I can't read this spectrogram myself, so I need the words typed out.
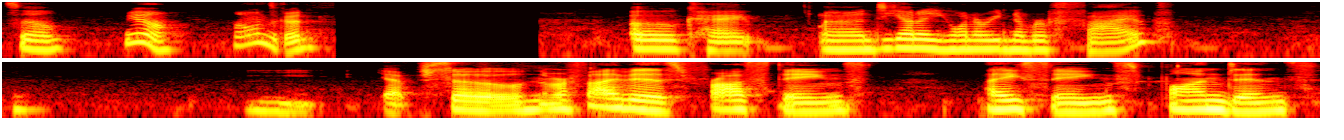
So yeah, that one's good. Okay, uh, Deanna, you want to read number five? Ye- Yep. So number five is frostings, icings, fondants,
